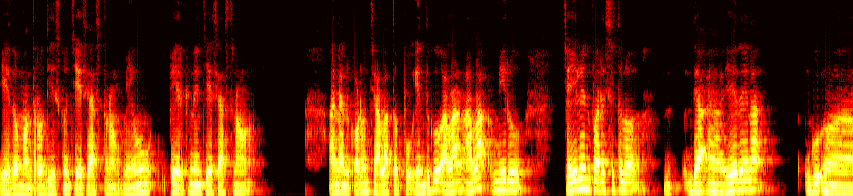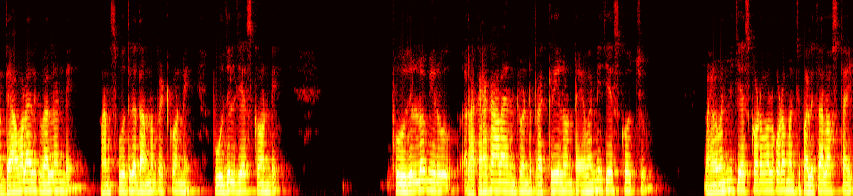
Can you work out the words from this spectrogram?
ఏదో మంత్రం తీసుకొని చేసేస్తున్నాం మేము పేరుకి నేను చేసేస్తున్నాం అని అనుకోవడం చాలా తప్పు. ఎందుకు? అలా అలా మీరు చేయలేని పరిస్థితిలో దే ఏదైనా దేవాలయాలకు వెళ్ళండి మనస్ఫూర్తిగా దండం పెట్టుకోండి పూజలు చేసుకోండి. పూజల్లో మీరు రకరకాలైనటువంటి ప్రక్రియలు ఉంటాయి. అవన్నీ చేసుకోవచ్చు. అవన్నీ చేసుకోవడం వల్ల కూడా మంచి ఫలితాలు వస్తాయి.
